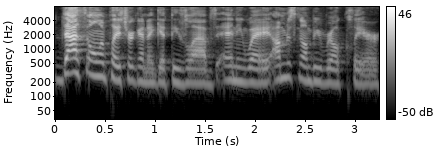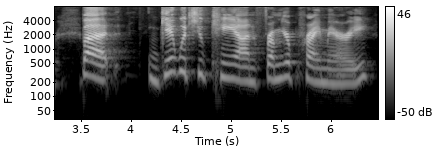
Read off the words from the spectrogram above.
that's the only place you're going to get these labs anyway. I'm just going to be real clear. But get what you can from your primary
